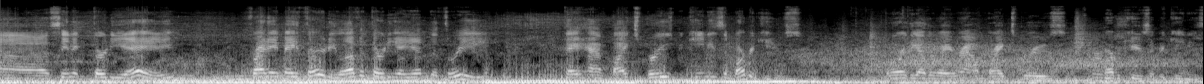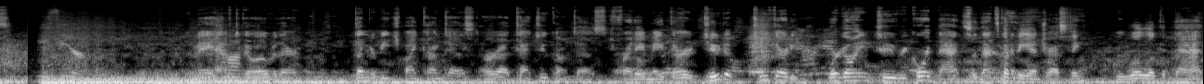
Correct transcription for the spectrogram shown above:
uh, Scenic 30A, Friday, May 30, 11:30 a.m. to 3. They have bikes, brews, bikinis, and barbecues. Or the other way around, bikes, brews, barbecues, and bikinis. May have to go over there. Thunder Beach Bike Contest or a Tattoo Contest, Friday, May 3rd, 2 to 2.30. We're going to record that, so that's going to be interesting. We will look at that.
